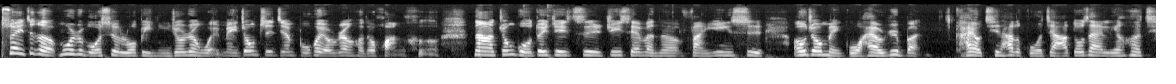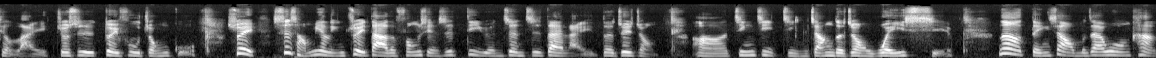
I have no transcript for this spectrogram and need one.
所以，这个末日博士罗比尼就认为，美中之间不会有任何的缓和。那中国对这次 G7 的反应是，欧洲、美国还有日本，还有其他的国家都在联合起来，就是对付中国。所以，市场面临最大的风险是地缘政治带来的这种呃经济紧张的这种威胁。那等一下，我们再问问看。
